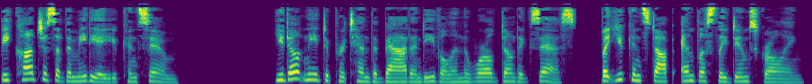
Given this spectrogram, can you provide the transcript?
Be conscious of the media you consume. You don't need to pretend the bad and evil in the world don't exist, but you can stop endlessly doomscrolling.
